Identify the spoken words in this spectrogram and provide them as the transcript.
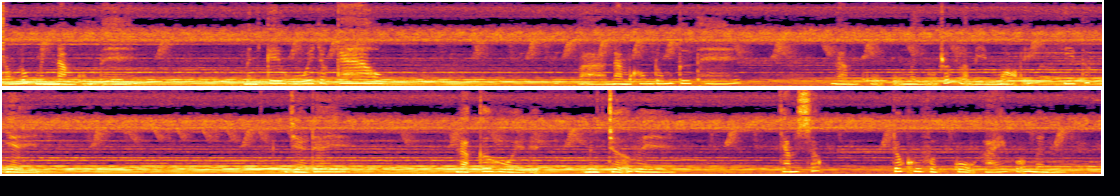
trong lúc mình nằm cũng thế, mình kêu gối cho cao và nằm không đúng tư thế, làm cổ của mình cũng rất là bị mỏi khi thức dậy. Giờ đây là cơ hội để mình trở về chăm sóc cho khu vực cổ gáy của mình mình.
